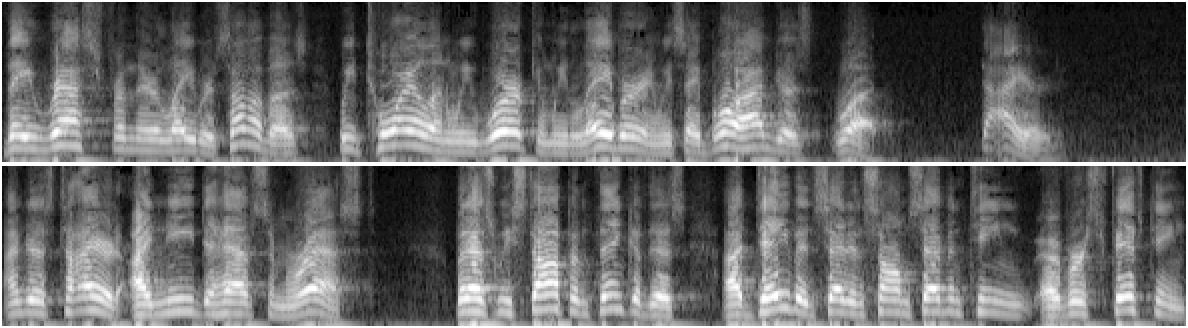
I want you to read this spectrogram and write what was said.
They rest from their labors. Some of us, we toil and we work and we labor and we say, Boy, I'm just what? Tired. I'm just tired. I need to have some rest. But as we stop and think of this, uh, David said in Psalm 17, uh, verse 15,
